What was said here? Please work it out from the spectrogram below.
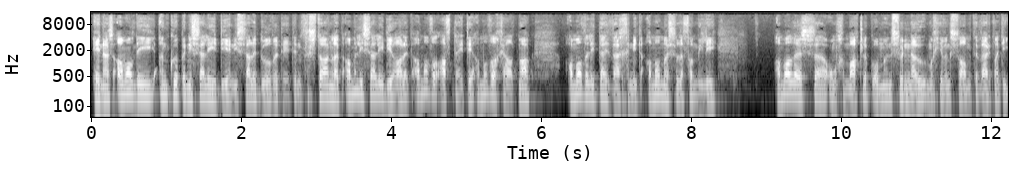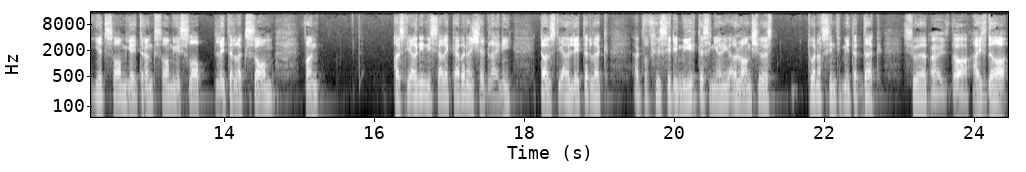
En as almal die inkoop in dieselfde idee en dieselfde doelwit het en verstaan dat almal dieselfde ideaal het, almal wil aftyd hê, almal wil geld maak, almal wil die tyd weggeniet, almal mis hulle familie. Almal is uh, ongemaklik om in so 'n nou omgewing saam te werk want jy eet saam, jy drink saam, jy slaap letterlik saam want as die ou nie in dieselfde cabin as jy bly nie, dan is die ou letterlik ek wil vir jou sê die muur tussen jou en die ou langs jou is 20 cm dik. So hy's daar. Hy's daar.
